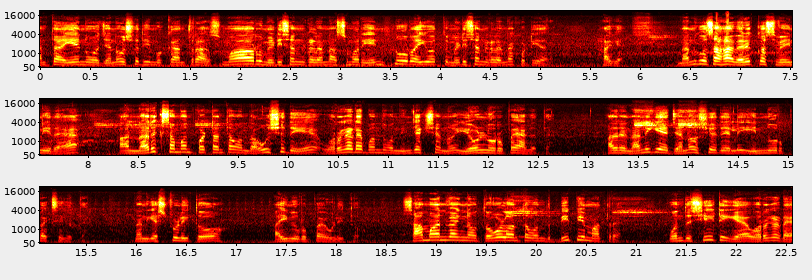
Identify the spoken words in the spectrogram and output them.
ಅಂತ ಏನು ಜನೌಷಧಿ ಮುಖಾಂತರ ಸುಮಾರು ಮೆಡಿಸನ್ಗಳನ್ನು, ಸುಮಾರು ಎಂಟುನೂರೈವತ್ತು ಮೆಡಿಸನ್ಗಳನ್ನು ಕೊಟ್ಟಿದ್ದಾರೆ. ಹಾಗೆ ನನಗೂ ಸಹ ವೆರಿಕೋಸ್ ವೇನ್ ಇದೆ. ಆ ನರಕ್ಕೆ ಸಂಬಂಧಪಟ್ಟಂಥ ಒಂದು ಔಷಧಿ ಹೊರಗಡೆ ಬಂದು ಒಂದು ಇಂಜೆಕ್ಷನ್ನು ಏಳ್ನೂರು ರೂಪಾಯಿ ಆಗುತ್ತೆ. ಆದರೆ ನನಗೆ ಜನೌಷಧಿಯಲ್ಲಿ ಇನ್ನೂರು ರೂಪಾಯಿಗೆ ಸಿಗುತ್ತೆ. ನನಗೆ ಎಷ್ಟು ಉಳಿತು? ಐನೂರು ರೂಪಾಯಿ ಉಳಿತು. ಸಾಮಾನ್ಯವಾಗಿ ನಾವು ತೊಗೊಳ್ಳೋವಂಥ ಒಂದು ಬಿ ಪಿ ಮಾತ್ರೆ ಒಂದು ಶೀಟಿಗೆ ಹೊರಗಡೆ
